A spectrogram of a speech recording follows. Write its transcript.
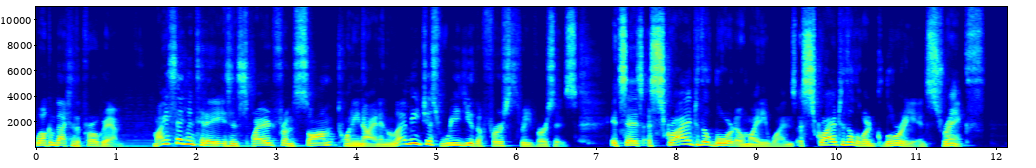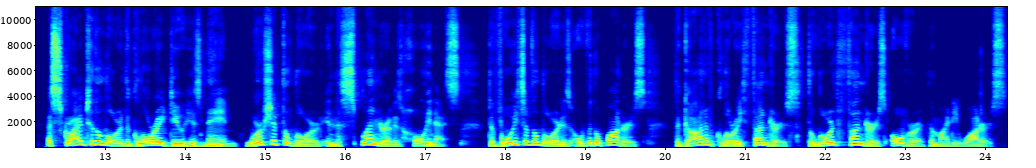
Welcome back to the program. My segment today is inspired from Psalm 29, and let me just read you the first three verses. It says, Ascribe to the Lord, O mighty ones, ascribe to the Lord glory and strength. Ascribe to the Lord the glory due his name. Worship the Lord in the splendor of his holiness. The voice of the Lord is over the waters. The God of glory thunders. The Lord thunders over the mighty waters.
